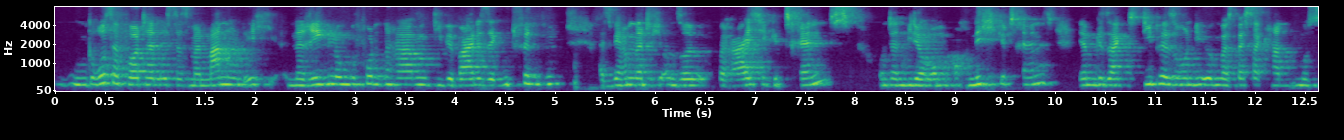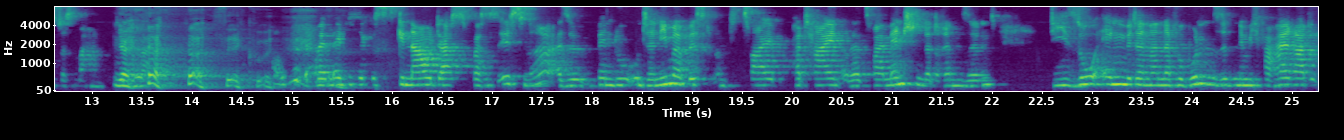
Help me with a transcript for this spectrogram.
ein großer Vorteil ist, dass mein Mann und ich eine Regelung gefunden haben, die wir beide sehr gut finden. Also wir haben natürlich unsere Bereiche getrennt und dann wiederum auch nicht getrennt. Wir haben gesagt, die Person, die irgendwas besser kann, muss das machen. Ja, sehr cool. Aber im Endeffekt ist es genau das, was es ist. Ne? Also wenn du Unternehmer bist und zwei Parteien oder zwei Menschen da drin sind, die so eng miteinander verbunden sind, nämlich verheiratet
